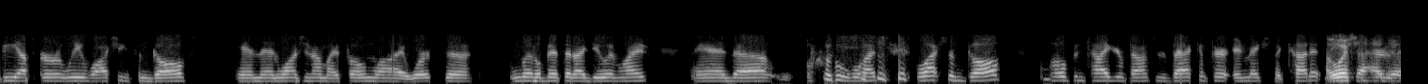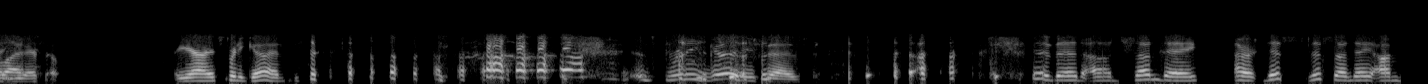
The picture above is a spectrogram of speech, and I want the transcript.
be up early watching some golf, and then watching on my phone while I work the little bit that I do in life, and uh, watch watch some golf. I'm hoping Tiger bounces back and makes the cut. At I wish I had your life. US Yeah, it's pretty good. it's pretty good, he says. and then on Sunday, or this this Sunday, I'm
